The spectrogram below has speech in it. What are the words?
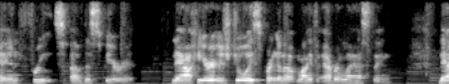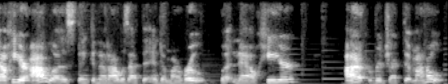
and fruits of the Spirit. Now, here is joy springing up life everlasting. Now, here I was thinking that I was at the end of my rope, but now here I rejected my hope.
